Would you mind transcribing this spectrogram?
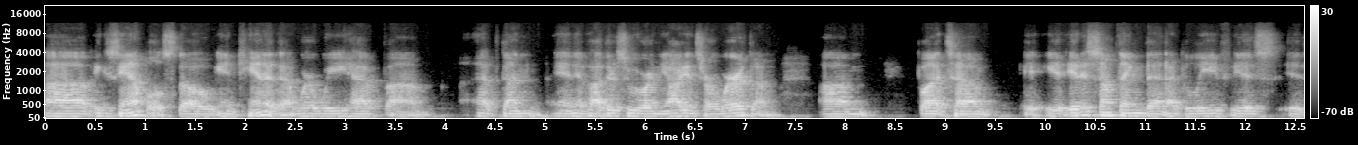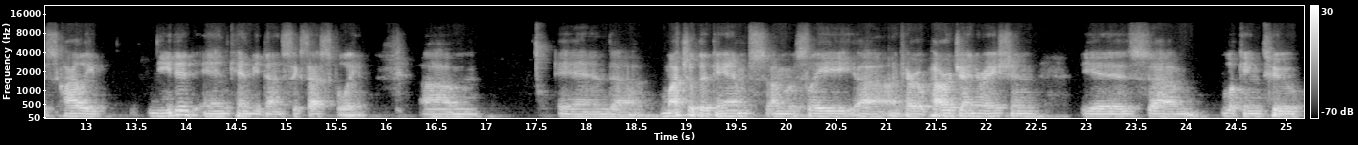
uh, examples, though, in Canada where we have um, have done, and if others who are in the audience are aware of them. Um, but um, it, it is something that I believe is is highly needed and can be done successfully. Um, and uh, much of the dams, mostly uh, Ontario Power Generation, is um, looking to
